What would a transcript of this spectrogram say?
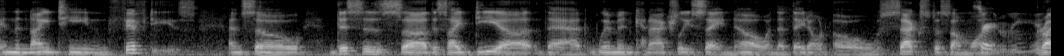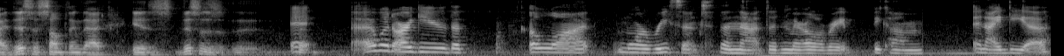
in the 1950s. And so this is uh, this idea that women can actually say no and that they don't owe sex to someone. Certainly. yeah. Right. This is something that is this is uh, It, I would argue that a lot more recent than that did marital rape become an idea.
